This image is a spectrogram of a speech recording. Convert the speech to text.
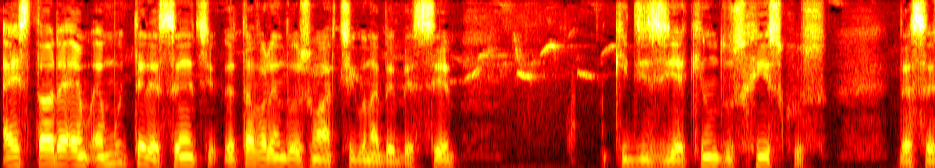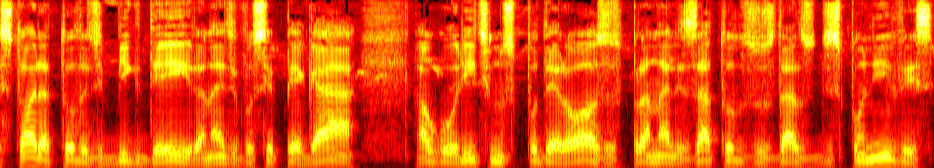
A história é, é muito interessante. Eu estava lendo hoje um artigo na BBC que dizia que um dos riscos dessa história toda de Big Data, né, de você pegar algoritmos poderosos para analisar todos os dados disponíveis,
